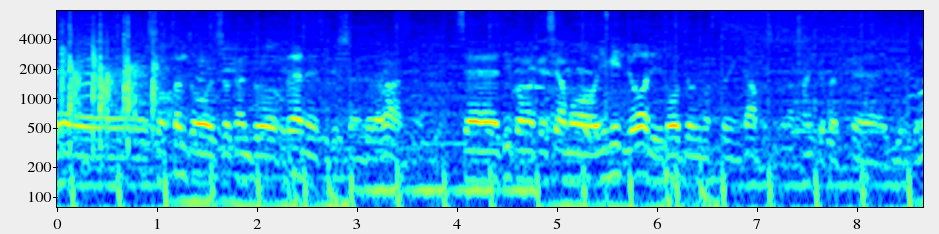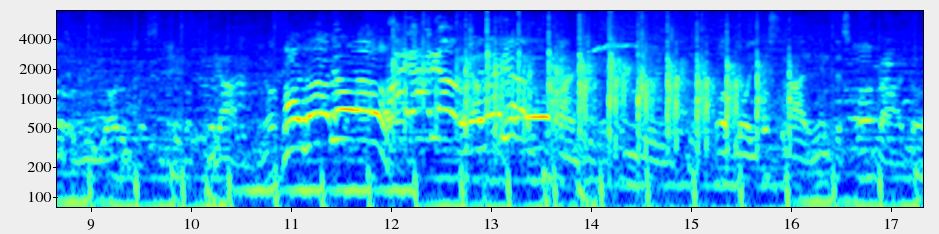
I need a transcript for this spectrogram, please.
e soltanto giocando bene si riesce ad andare avanti. Se dicono che siamo i migliori lo dobbiamo dimostrare in campo anche perché dire che noi siamo i migliori può essere tutti gli altri, no? Vai Dario! Vai Dario! Quindi lo dobbiamo dimostrare, niente è scontato,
